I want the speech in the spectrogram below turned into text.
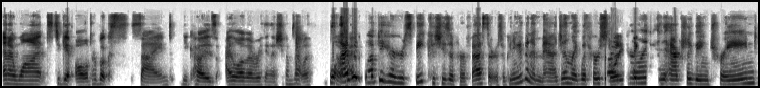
and I want to get all of her books signed because I love everything that she comes out with. Well, so I would I, love to hear her speak because she's a professor. So can you even imagine, like, with her storytelling like, and actually being trained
